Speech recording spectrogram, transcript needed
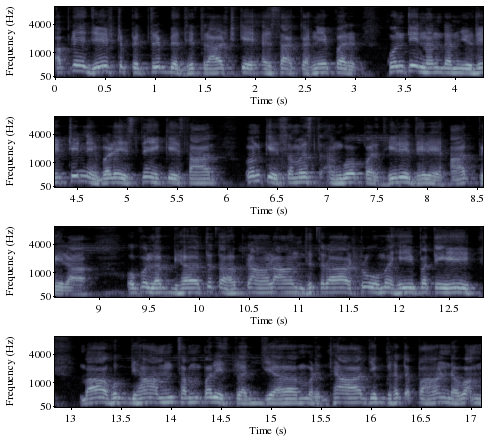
अपने ज्येष्ठ पितृव्य धृतराष्ट्र के ऐसा कहने पर कुंती नंदन युधिष्ठिर ने बड़े स्नेह के साथ उनके समस्त अंगों पर धीरे धीरे हाथ फेरा। उपलभ्य ततः प्राणान धृतराष्ट्रो महीपति बाहुभ्याम संपरिस्वज्य मृध्या जिघ्रत पांडवम।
